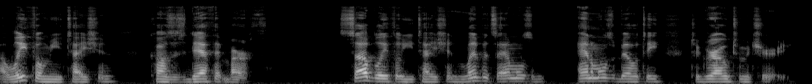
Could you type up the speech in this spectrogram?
A lethal mutation causes death at birth. Sublethal mutation limits animals, animals' ability to grow to maturity.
